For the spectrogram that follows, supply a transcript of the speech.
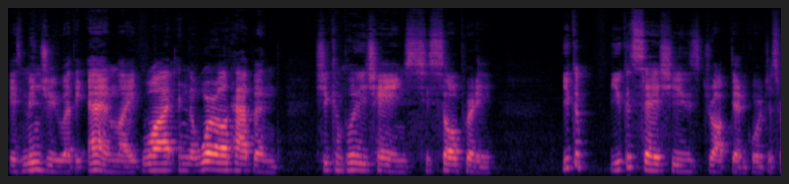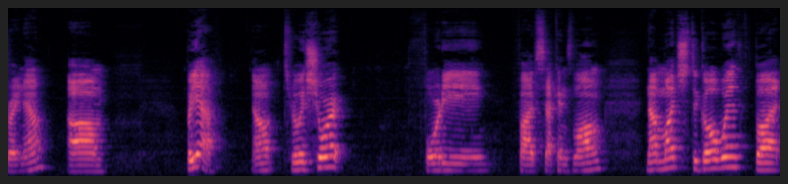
is Minju at the end. Like, what in the world happened? She completely changed. She's so pretty. You could you could say she's drop dead gorgeous right now. Um, but yeah, now it's really short, 45 seconds long. Not much to go with, but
